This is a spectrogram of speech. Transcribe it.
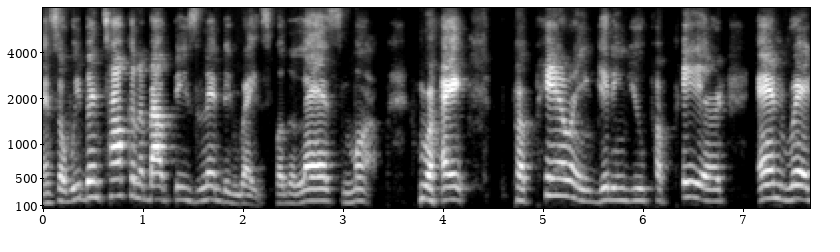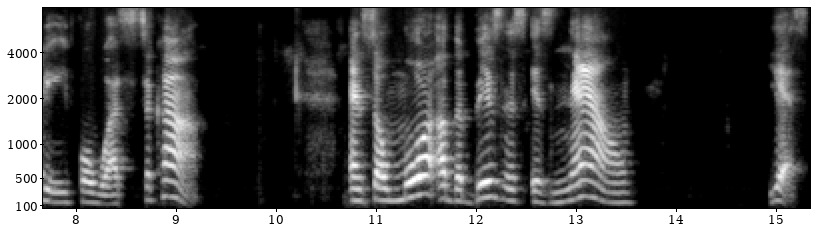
And so we've been talking about these lending rates for the last month, right? Preparing, getting you prepared and ready for what's to come. And so more of the business is now, yes,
